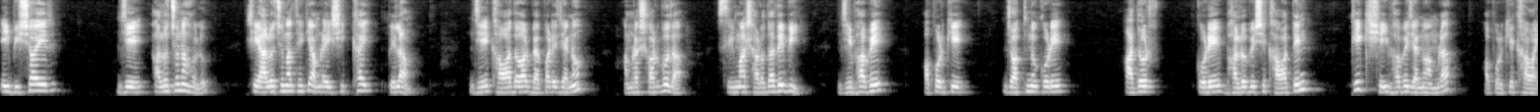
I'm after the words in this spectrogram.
এই বিষয়ের যে আলোচনা হলো, সেই আলোচনা থেকে আমরা এই শিক্ষাই পেলাম যে খাওয়া দাওয়ার ব্যাপারে যেন আমরা সর্বদা শ্রীমা সারদা দেবী যেভাবে অপরকে যত্ন করে, আদর করে ভালোবেসে খাওয়াতেন, ঠিক সেইভাবে যেন আমরা অপরকে খাওয়াই।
